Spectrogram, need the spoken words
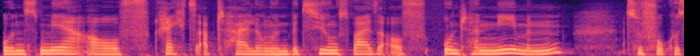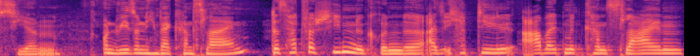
uns mehr auf Rechtsabteilungen beziehungsweise auf Unternehmen zu fokussieren. Und wieso nicht mehr Kanzleien? Das hat verschiedene Gründe. Also ich habe die Arbeit mit Kanzleien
